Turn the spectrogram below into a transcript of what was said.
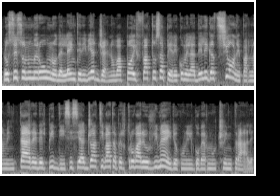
Lo stesso numero uno dell'ente di Via Genova ha poi fatto sapere come la delegazione parlamentare del PD si sia già attivata per trovare un rimedio con il governo centrale.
